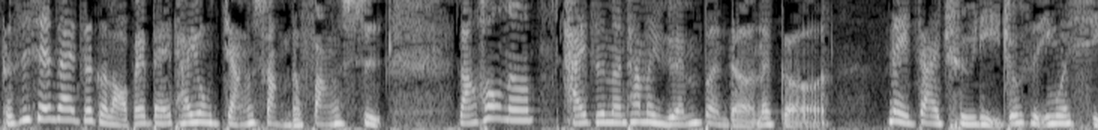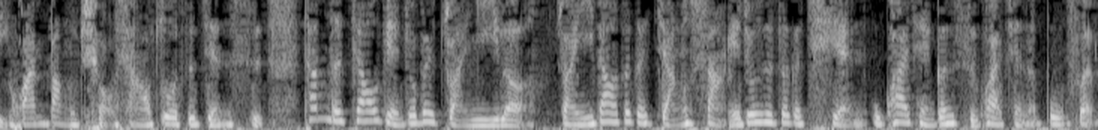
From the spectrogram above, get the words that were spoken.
可是现在这个老贝贝，他用奖赏的方式，然后呢，孩子们他们原本的那个。内在驱力就是因为喜欢棒球，想要做这件事，他们的焦点就被转移了，转移到这个奖赏，也就是这个钱五块钱跟十块钱的部分。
